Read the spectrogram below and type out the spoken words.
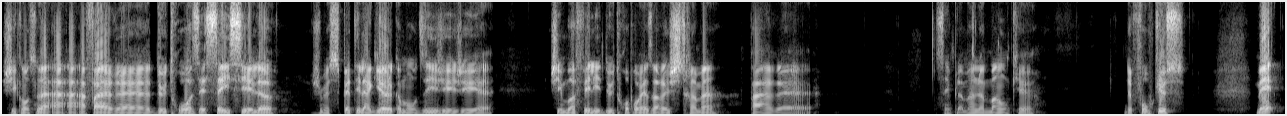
J'ai continué à, faire euh, deux, trois essais ici et là. Je me suis pété la gueule, comme on dit. J'ai, j'ai, euh, moffé les deux, trois premiers enregistrements par simplement le manque de focus. Mais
